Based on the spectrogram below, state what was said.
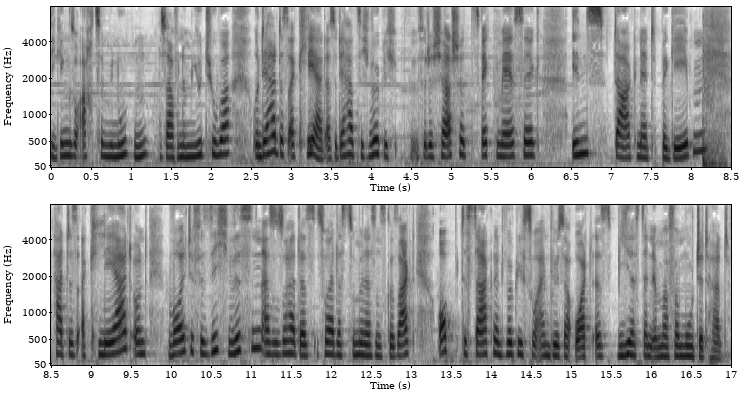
Die ging so 18 Minuten. Das war von einem YouTuber. Und der hat das erklärt. Also der hat sich wirklich für Recherche zweckmäßig ins Darknet begeben, hat es erklärt und wollte für sich wissen, also so hat das, so hat das zumindest gesagt, ob das Darknet wirklich so ein böser Ort ist, wie er es denn immer vermutet hat.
